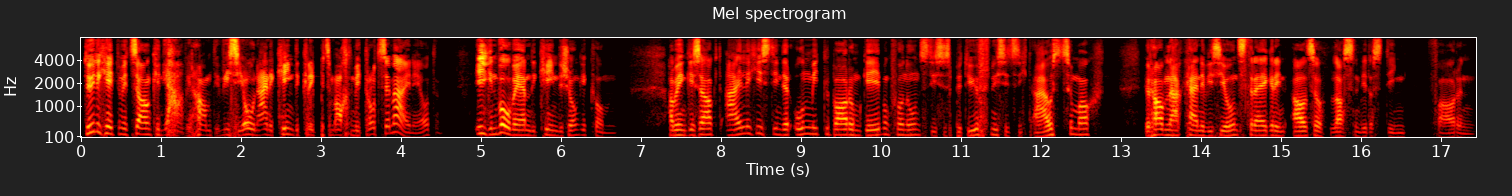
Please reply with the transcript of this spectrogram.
Natürlich hätten wir jetzt sagen können, ja, wir haben die Vision, eine Kinderkrippe, jetzt machen wir trotzdem eine, oder? Irgendwo wären die Kinder schon gekommen. Aber ihnen gesagt, eilig ist in der unmittelbaren Umgebung von uns dieses Bedürfnis jetzt nicht auszumachen. Wir haben auch keine Visionsträgerin, also lassen wir das Ding fahren.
